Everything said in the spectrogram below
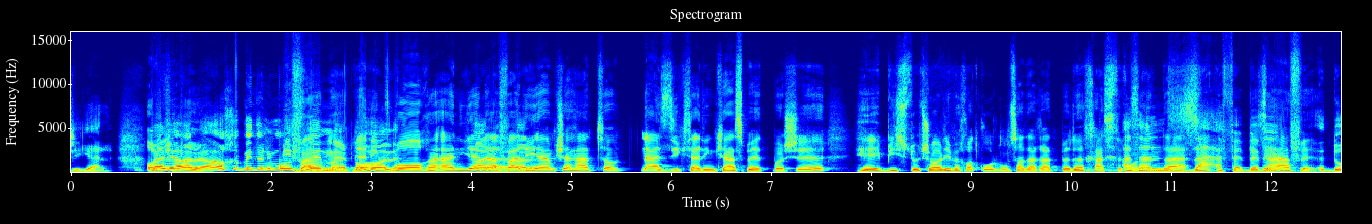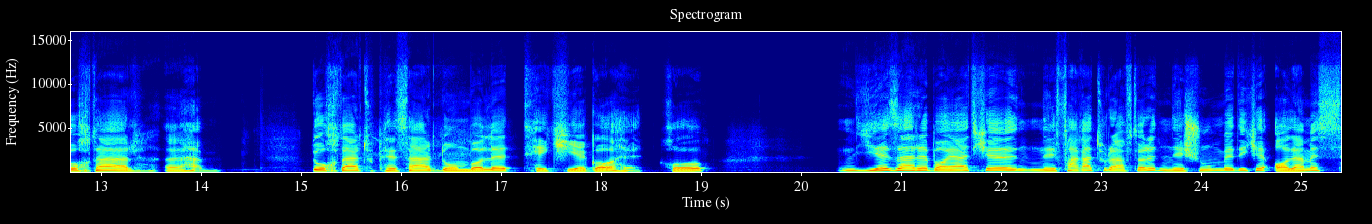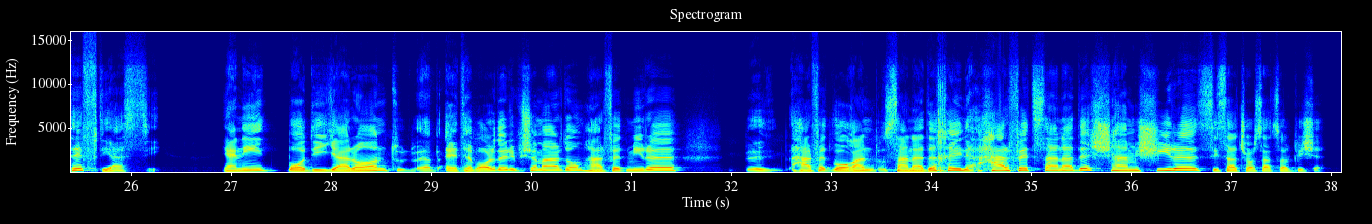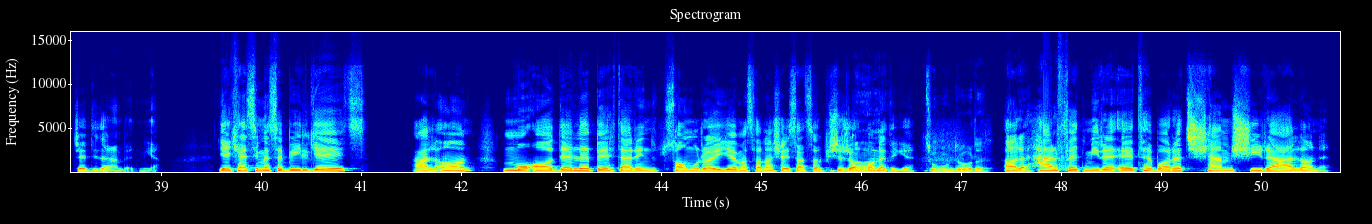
اوکی. ولی آره آخه می‌دونی مسنه می‌فهمم یعنی. واقعا یه آره، نفری آره. هم که حتی نزدیکترین کس بهت باشه هی 24 بخواد قربون صدقت بره خسته کننده اصلا. ضعفه ببین ضعفه. دختر دختر تو پسر دنبال تکیهگاهه خب یه ذره باید که فقط تو رفتارت نشون بدی که آدم سفتی هستی. یعنی با دیگران تو اعتبار داری پیش مردم حرفت میره حرفت واقعا سنده خیلی حرفت سنده شمشیر 300 400 سال پیشه. جدی دارم بهت میگم. یه کسی مثل بیل گیتس الان معادل بهترین سامورایی مثلا 600 سال پیش ژاپن آره. دیگه. تو اون دوره. آره حرفت میره اعتبارت شمشیر الانه.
